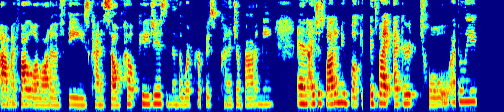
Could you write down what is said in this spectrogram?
um, I follow a lot of these kind of self help pages, and then the word purpose kind of jump out at me. And I just bought a new book. It's by Eckhart Tolle, I believe.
